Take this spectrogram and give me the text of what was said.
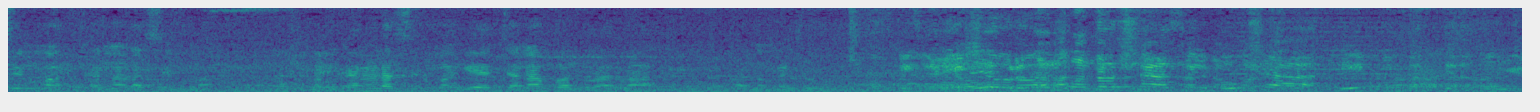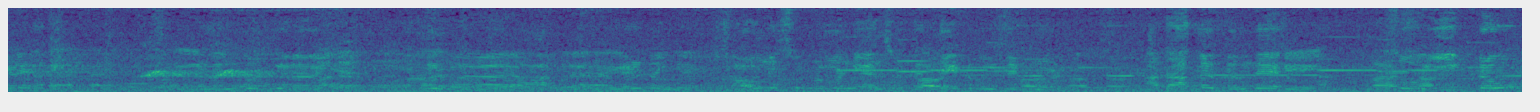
ಸಿನಿಮಾ ಕನ್ನಡ ಸಿನಿಮಾ. ನಮ್ಮ ಕನ್ನಡ ಸಿನಿಮಾಗೆ ಜನ ಬಂದ್ರಲ್ಲ ಅದು ನಮ್ಮೆಲ್ಲರೂ ಓಕೆ ಗಣೇಶ್ ಅವರು ಹತ್ತು ವರ್ಷ ಆದ್ಮೇಲೆ ಬಹುಶಃ ಥಿಯೇಟರ್ ಬರ್ತಿರೋದು ಅಂತ ಹೇಳಿದ್ರೆ ನಾನು ನೋಡ್ತಿರೋರಿಗೆ ಶ್ರಾವಣಿ ಸುಬ್ರಹ್ಮಣ್ಯ ಅನ್ಸುತ್ತೆ ಥಿಯೇಟರ್ ವಿಸಿಟ್ ಅದು ಅದಾಗಲೇ ಬಂದೇ ಇರಲಿಲ್ಲ. ಸೊ ಈ ಕ್ರೌಡ್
